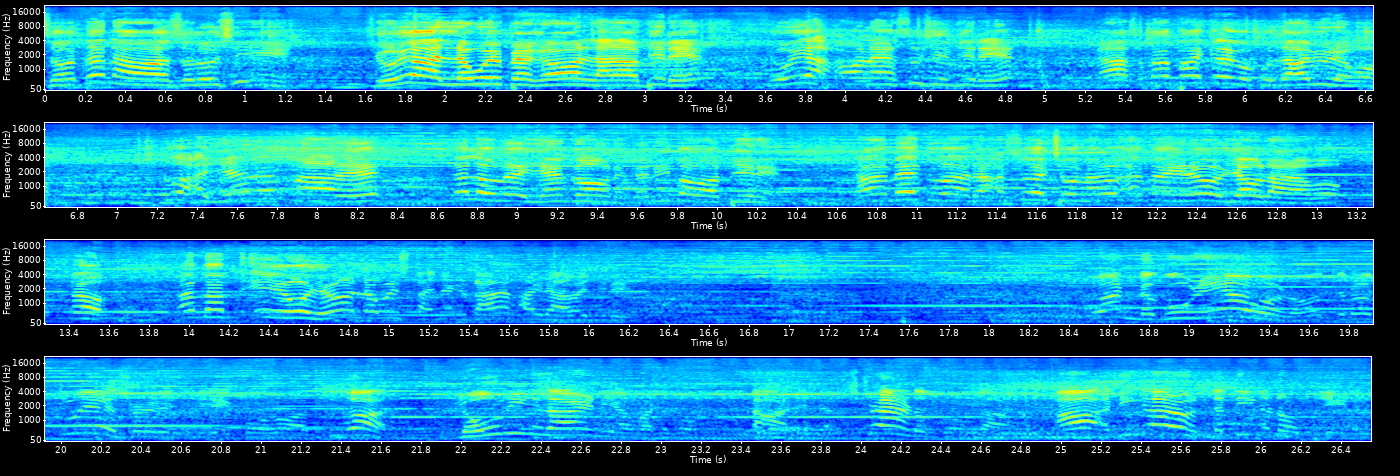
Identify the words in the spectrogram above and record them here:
ဇော်တက်နာပါဆိုလို့ရှိရင်ရိုးရလက်ဝဲဘက်ကောင်လာတာဖြစ်တယ်ရိုးရ online ဆုရှင်ဖြစ်တယ်ဒါစမတ်ဖိုက်ကလပ်ကိုကိုစားပြုတယ်ပေါ့သူကအရန်လည်းမာတယ်တက်လုံးလည်းရန်ကောင်းတယ်လက်ဒီပါပါပြင်းတယ်ဒါပေမဲ့သူကဒါအဆွဲချုံလာလို့ MMA တွေကိုရောက်လာတာပေါ့အဲ့တော့ MMA ကိုရိုးရလက်ဝဲစတိုင်နဲ့ကစားတဲ့ဖိုက်တာပဲကြည့်တယ်သူကငကိုတွေကပေါ့နော်ကျွန်တော်သူ့ရဲ့ strategy တွေအကုန်လုံးကသူကလုံးပြီးကစားတဲ့နေရာမှာတော့တာတယ်ဗျ strand တော့တော့တာအာအဓိကတော့လက်သီးတော့ပြင်းတယ်သူက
